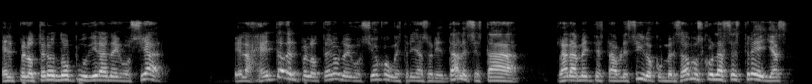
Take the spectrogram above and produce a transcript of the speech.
el pelotero no pudiera negociar. El agente del pelotero negoció con estrellas orientales, está claramente establecido. Conversamos con las estrellas,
